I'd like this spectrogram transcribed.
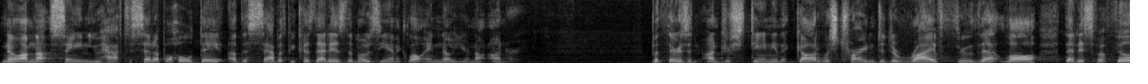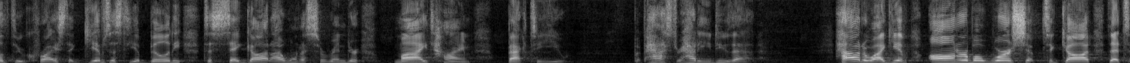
No, I'm not saying you have to set up a whole day of the Sabbath because that is the Mosaic law, and no, you're not under it but there's an understanding that God was trying to derive through that law that is fulfilled through Christ that gives us the ability to say, God, I want to surrender my time back to you. But, Pastor, how do you do that? How do I give honorable worship to God that's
